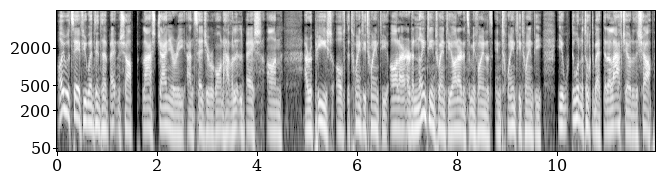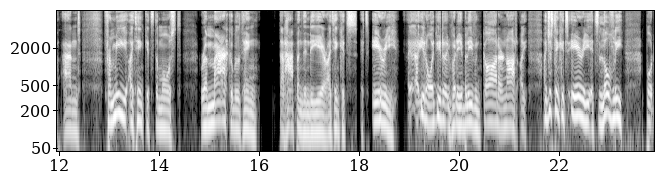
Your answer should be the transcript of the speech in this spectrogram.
I would say if you went into a betting shop last January and said you were going to have a little bet on a repeat of the 2020 All Ireland or the 1920 All Ireland semi-finals in 2020, you they wouldn't have took the bet. They'd have laughed you out of the shop. And for me, I think it's the most remarkable thing that happened in the year. I think it's it's eerie. Uh, You know, you know, whether you believe in God or not, I, I just think it's eerie. It's lovely, but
